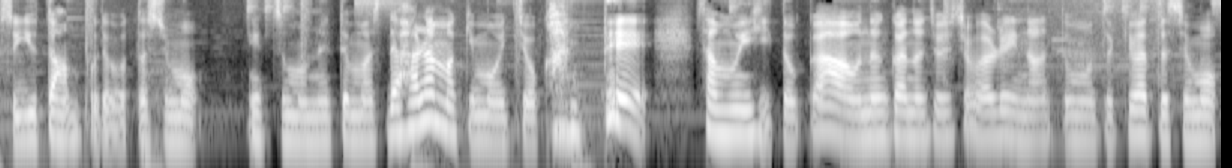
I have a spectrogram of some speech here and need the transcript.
そう湯たんぽで私もいつも寝てます。で腹巻きも一応買って 寒い日とかお腹の調子悪いなって思う時は私も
